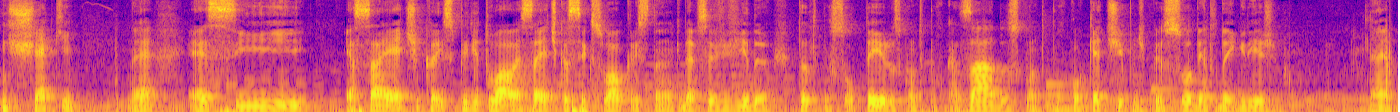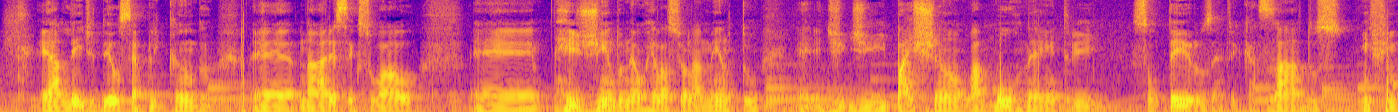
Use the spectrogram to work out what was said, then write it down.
em xeque né, esse, essa ética espiritual, essa ética sexual cristã que deve ser vivida tanto por solteiros, quanto por casados, quanto por qualquer tipo de pessoa dentro da igreja. Né? É a lei de Deus se aplicando é, na área sexual. É, regendo né, o relacionamento é, de, de paixão, o amor né, entre solteiros, entre casados, enfim.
